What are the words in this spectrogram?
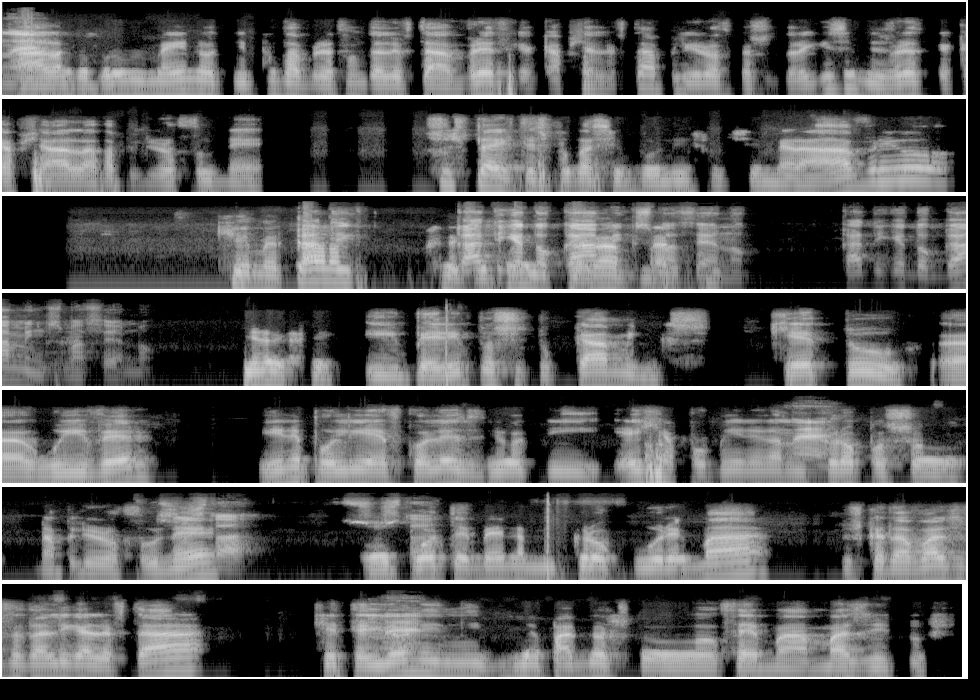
Ναι. Αλλά το πρόβλημα είναι ότι πού θα βρεθούν τα λεφτά. Βρέθηκαν κάποια λεφτά, πληρώθηκαν στο τραγίσι, βρέθηκαν κάποια άλλα θα πληρωθούν στους παίκτες που θα συμφωνήσουν σήμερα αύριο και μετά... Κάτι, κάτι για το ξεκινάει ξανά Cummings την αρχή. μαθαίνω. Κάτι για το Cummings μαθαίνω. Κοίταξε, η περίπτωση του Cummings και του ε, Weaver είναι πολύ εύκολες διότι έχει απομείνει ένα Ναι. μικρό ποσό να πληρωθούν. Σωστά. Σωστά. Οπότε με ένα μικρό κούρεμα τους καταβάλεις αυτά τα λίγα λεφτά και τελειώνει ναι. διαπαντός το θέμα μαζί τους.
